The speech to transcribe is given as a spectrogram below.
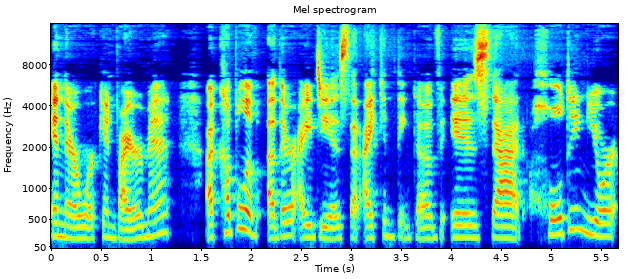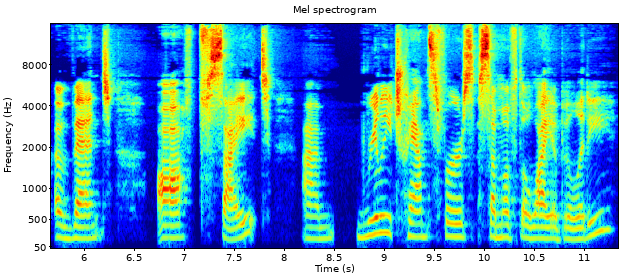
in their work environment. A couple of other ideas that i can think of is that holding your event off site um, really transfers some of the liability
